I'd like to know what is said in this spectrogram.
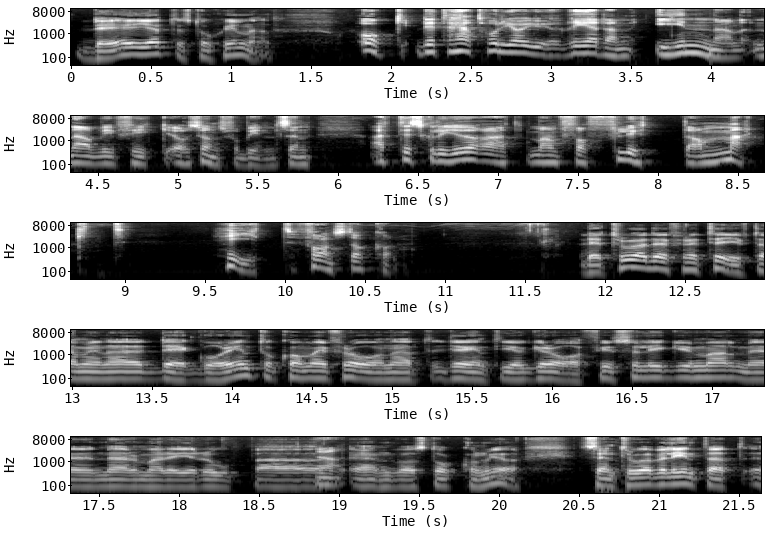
Det är jättestor skillnad. Och det här trodde jag ju redan innan när vi fick Öresundsförbindelsen. Att det skulle göra att man förflyttar makt hit från Stockholm. Det tror jag definitivt. Jag menar, det går inte att komma ifrån att rent geografiskt så ligger ju Malmö närmare Europa Ja. än vad Stockholm gör. Sen tror jag väl inte att, eh,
